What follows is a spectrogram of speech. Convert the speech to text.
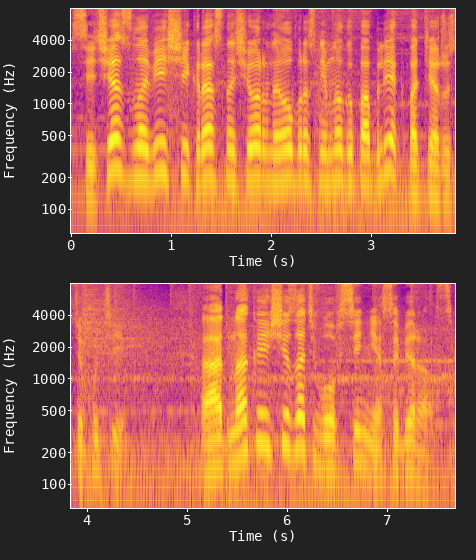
Сейчас зловещий красно-черный образ немного поблек под тяжестью пути – Однако исчезать вовсе не собирался.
